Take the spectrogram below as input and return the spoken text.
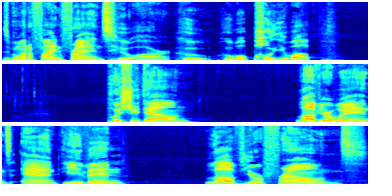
is we want to find friends who are who who will pull you up push you down, love your wins, and even love your frowns.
